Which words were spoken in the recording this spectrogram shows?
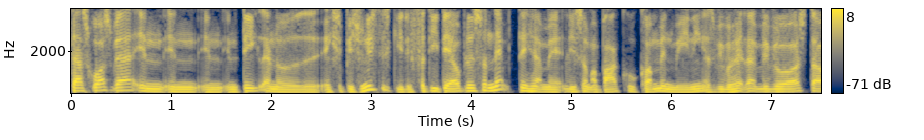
Der skulle også være en, en, en, en del af noget ekshibitionistisk i det, fordi det er jo blevet så nemt det her med ligesom at bare kunne komme med en mening. Altså vi vil heller, vi vil også, der er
